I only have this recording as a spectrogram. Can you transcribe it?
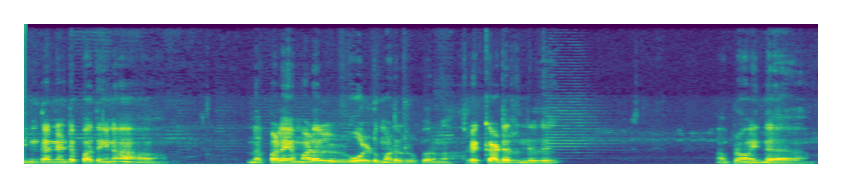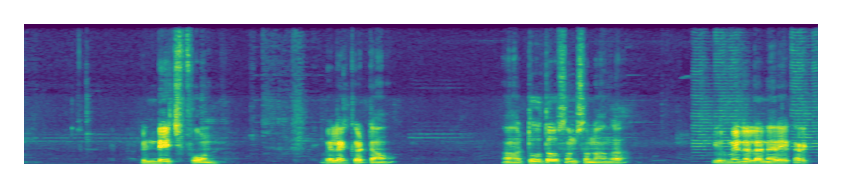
இந்த அண்ணன்ட்ட பார்த்தீங்கன்னா இந்த பழைய மாடல் ஓல்டு மாடல் இருக்கு பாருங்க. ரெக்கார்டர் இருந்தது. அப்புறம் இந்த விண்டேஜ் ஃபோன் விலை கட்டம் டூ தௌசண்ட் சொன்னாங்க. இவருமே நல்லா நிறைய கரெக்ட்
